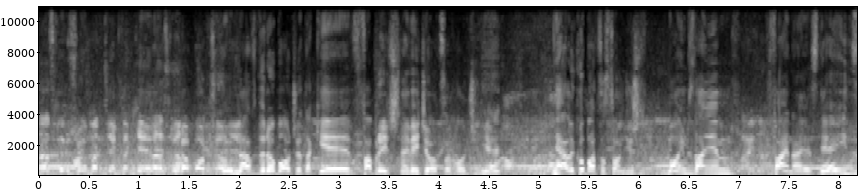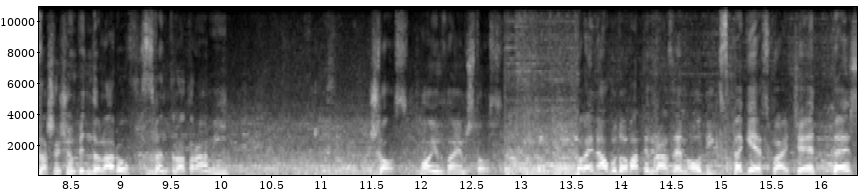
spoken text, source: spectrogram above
Nazwy brzmią bardziej jak takie nazwy robocze. nazwy robocze, takie fabryczne, wiecie o co chodzi, nie? Nie, ale Kuba co sądzisz? Moim zdaniem fajna jest, nie? I za 65 dolarów z wentylatorami sztos, moim zdaniem sztos. Kolejna obudowa, tym razem od XPG, słuchajcie, też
